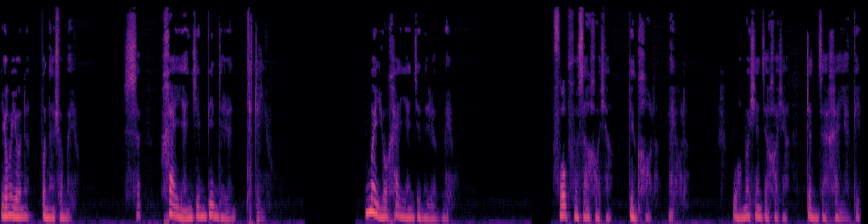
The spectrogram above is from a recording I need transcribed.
有没有呢？不能说没有，是害眼睛病的人。他真有，没有害眼睛的人没有。佛菩萨好像病好了，没有了。我们现在好像正在害眼病，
